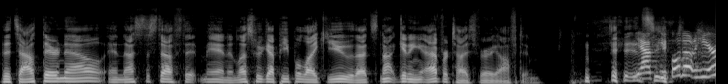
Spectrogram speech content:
that's out there now, and that's the stuff that man, unless we got people like you, that's not getting advertised very often. yeah, It's- people don't hear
